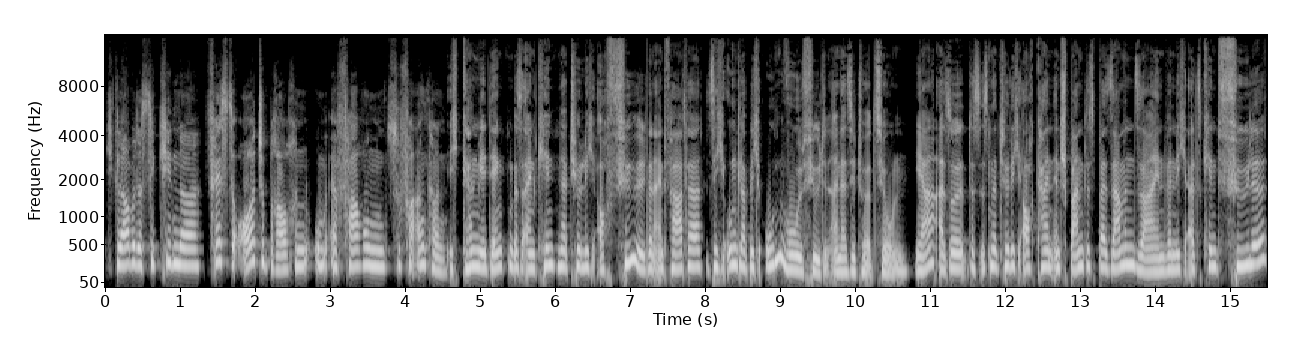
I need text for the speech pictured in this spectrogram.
ich glaube, dass die Kinder feste Orte brauchen, um Erfahrungen zu verankern. Ich kann mir denken, dass ein Kind natürlich auch fühlt, wenn ein Vater sich unglaublich unwohl fühlt in einer Situation. Ja, also das ist natürlich auch kein entspanntes Beisammensein, wenn ich als Kind fühle,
